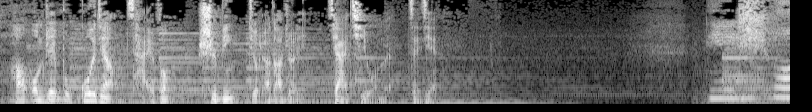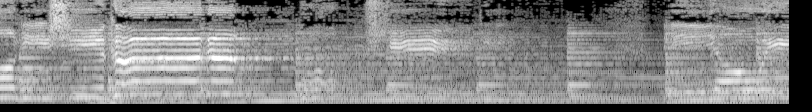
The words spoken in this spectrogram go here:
好，我们这部《郭将裁缝士兵》就聊到这里，下一期我们再见。你说你是哥哥，我是弟，你要为。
